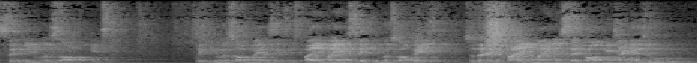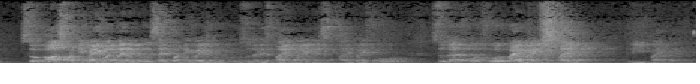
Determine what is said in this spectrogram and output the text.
sec inverse of x sec inverse of minus x is pi minus sec inverse of x. So that is pi minus sec of which angle is root 2. So cos 45 is 1 by root 2, sec 45 is root 2. So that is pi minus pi by 4. So therefore 4 pi minus minus pi 3 pi by 4.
